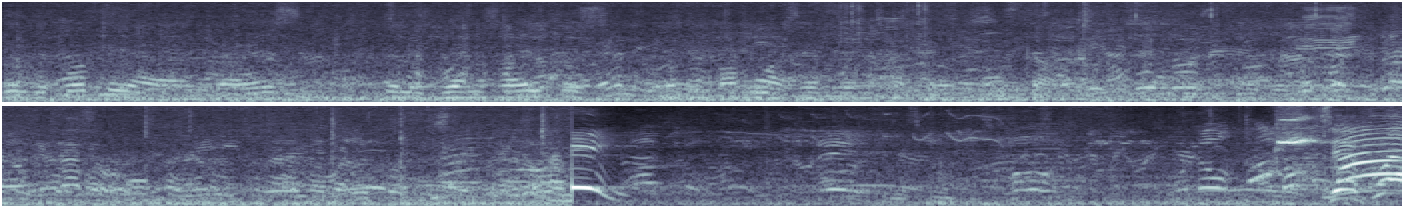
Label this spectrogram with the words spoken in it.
del deporte y a través de los buenos hábitos vamos a ser buenos campeones. ¡Se fue!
